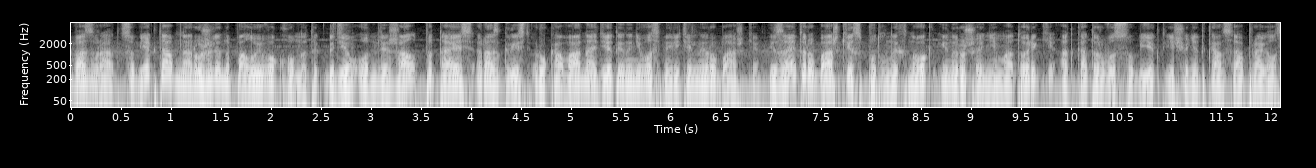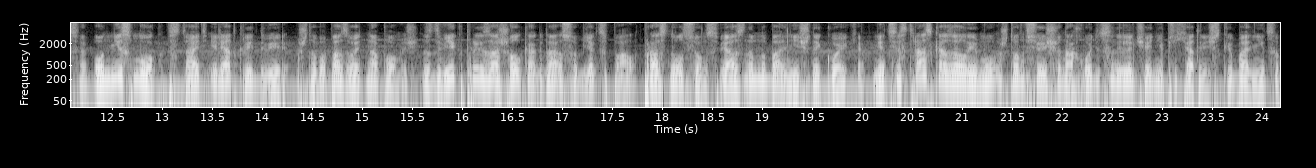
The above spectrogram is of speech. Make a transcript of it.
Возврат. Субъекта обнаружили на полу его комнаты, где он лежал, пытаясь разгрызть рукава, надетые на него смирительной рубашки. Из-за этой рубашки, спутанных ног и нарушения моторики, от которого субъект еще не до конца оправился, он не смог встать или открыть дверь, чтобы позвать на помощь. Сдвиг произошел, когда субъект спал. Проснулся он связанным на больничной койке. Медсестра сказала ему, что он все еще находится на лечении в психиатрической больнице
